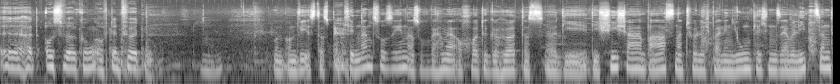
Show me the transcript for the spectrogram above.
äh, hat Auswirkungen auf den Föten. Und, und wie ist das bei Kindern zu sehen? Also wir haben ja auch heute gehört, dass äh, die, die Shisha-Bars natürlich bei den Jugendlichen sehr beliebt sind.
